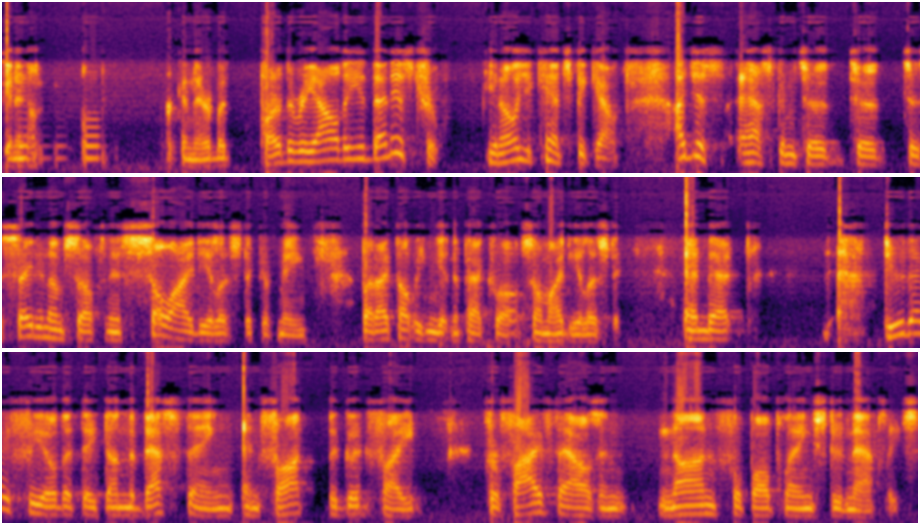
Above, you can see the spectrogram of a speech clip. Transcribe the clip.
getting working there, but part of the reality that is true. You know, you can't speak out. I just ask him to to to say to himself, and it's so idealistic of me, but I thought we can get in the Pac-12, so I'm idealistic. and that do they feel that they've done the best thing and fought the good fight for 5,000 non-football playing student athletes?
